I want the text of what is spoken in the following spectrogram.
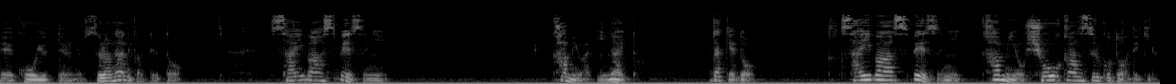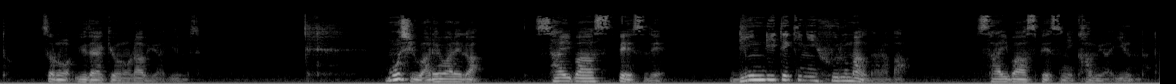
えー、こう言ってるんです。それは何かっていうと、サイバースペースに神はいないと。だけど、サイバースペースに神を召喚することはできると。そのユダヤ教のラビは言うんですよ。もし我々がサイバースペースで倫理的に振る舞うならば、サイバースペースに神はいるんだと。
